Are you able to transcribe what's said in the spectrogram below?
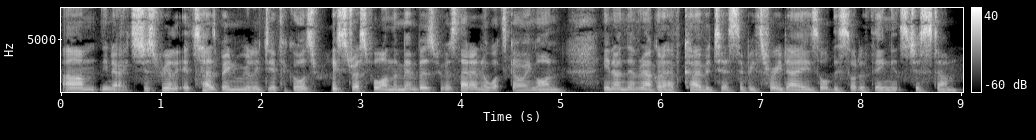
Um, you know, it's just really, it has been really difficult. It's really stressful on the members because they don't know what's going on, you know, and they've now got to have COVID tests every three days, all this sort of thing. It's just, um,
